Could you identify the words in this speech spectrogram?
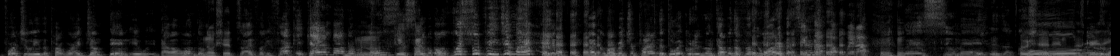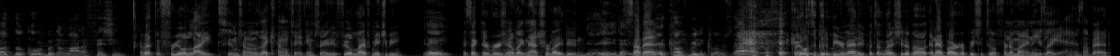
unfortunately, the part where I jumped in, it estaba hondo. No shit. So I fucking fuck it, cannonball, no, Vámonos. boom, que salgo bajo. Fue su pinche madre. I como Richard Pryor in the toy corriendo on top of the fucking water. Así una papera. Pues su man, it is a Oh, cold shit, dude. That's crazy. vato, cold, but a lot of fishing. I've had the Frio Light. You know what I'm saying? I don't know if that counts anything. I'm saying Frio Light from HEB. Hey, It's like their version of like natural light, dude. yeah, yeah, that, It's not that, bad. it comes really close. But it was a good beer, man. If you put talk a lot of shit about, and I brought it up recently to a friend of mine, and he's like, "Yeah, it's not bad."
